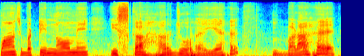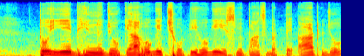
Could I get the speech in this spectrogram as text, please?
पाँच बटे नौ में इसका हर जो है, यह बड़ा है। तो ये भिन्न जो क्या होगी? छोटी होगी, इसमें पाँच बट्टे आठ जो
